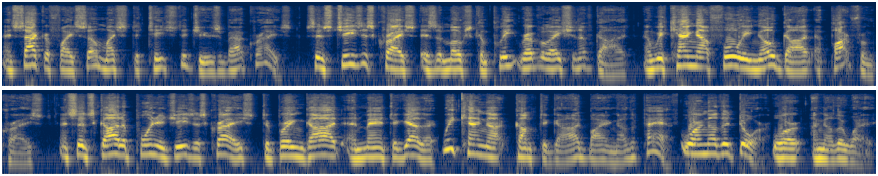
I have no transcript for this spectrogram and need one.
and sacrificed so much to teach the Jews about Christ. Since Jesus Christ is the most complete revelation of God, and we cannot fully know God apart from Christ, and since God appointed Jesus Christ to bring God and man together, we cannot come to God by another path, or another door, or another way.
